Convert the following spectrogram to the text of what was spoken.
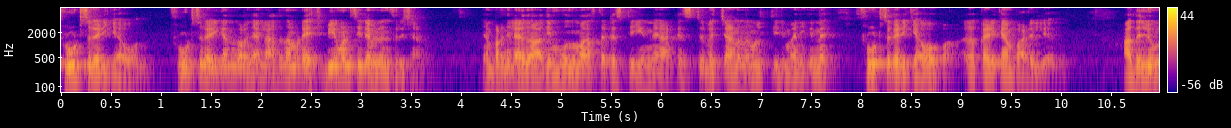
ഫ്രൂട്ട്സ് കഴിക്കാവോ? ഫ്രൂട്ട്സ് കഴിക്കാമെന്ന് പറഞ്ഞാൽ അത് നമ്മുടെ H B one C level അനുസരിച്ചാണ്. ഞാൻ പറഞ്ഞില്ലായിരുന്നു ആദ്യം മൂന്ന് മാസത്തെ ടെസ്റ്റ് ചെയ്യുന്ന ആ ടെസ്റ്റ് വെച്ചാണ് നമ്മൾ തീരുമാനിക്കുന്നത് ഫ്രൂട്ട്സ് കഴിക്കാവോ? അതോ കഴിക്കാൻ പാടില്ല എന്ന് അതിലും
